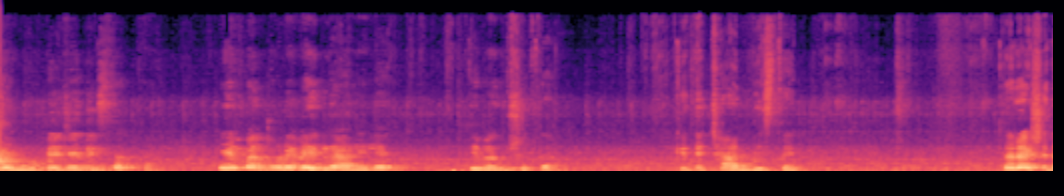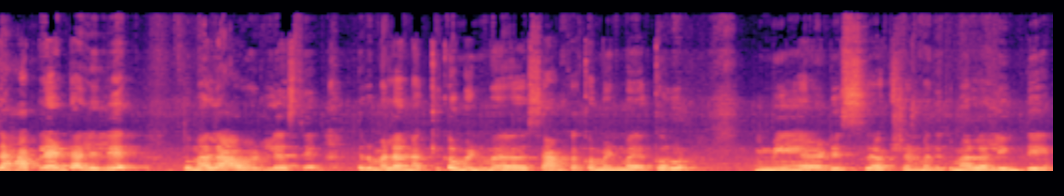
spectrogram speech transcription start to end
हे मोठे जे दिसतात ना हे पण थोडे वेगळे आलेले आहेत. हे बघू शकता. किती छान दिसते तर असे दहा प्लॅन्ट आलेले आहेत. तुम्हाला आवडले असतील तर मला नक्की कमेंट म सांगा कमेंट म करून. मी डिस्क्रिप्शनमध्ये तुम्हाला लिंक देईन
